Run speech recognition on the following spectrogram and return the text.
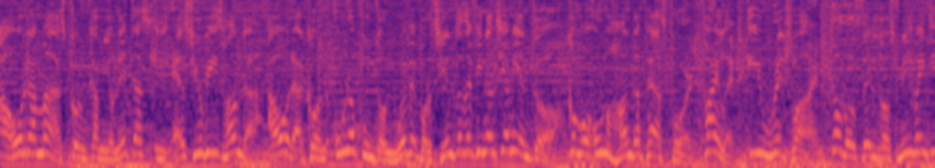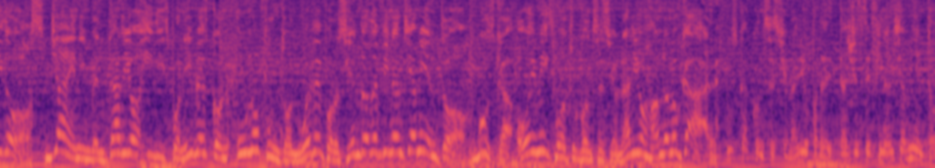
Ahorra más con camionetas y SUVs Honda. Ahora con 1.9% de financiamiento. Como un Honda Passport, Pilot y Ridgeline. Todos del 2022. Ya en inventario y disponibles con 1.9% de financiamiento. Busca hoy mismo tu concesionario Honda local. Busca concesionario para detalles de financiamiento.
